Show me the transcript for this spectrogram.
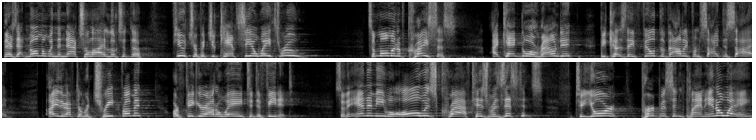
There's that moment when the natural eye looks at the future, but you can't see a way through. It's a moment of crisis. I can't go around it because they filled the valley from side to side. I either have to retreat from it or figure out a way to defeat it. So the enemy will always craft his resistance to your purpose and plan in a way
